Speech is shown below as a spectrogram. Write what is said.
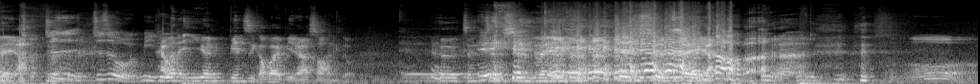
累啊！就是就是我密台湾的医院编制搞不好比人家少很多。呃，真真是累，真是累啊！哦，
